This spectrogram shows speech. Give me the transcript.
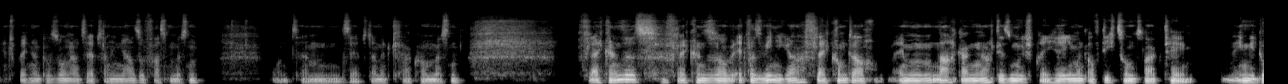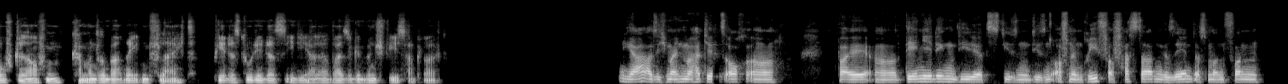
entsprechenden Personen halt selbst an die Nase fassen müssen und ähm, selbst damit klarkommen müssen. Vielleicht können sie es, vielleicht können sie es auch etwas weniger. Vielleicht kommt auch im Nachgang nach diesem Gespräch ja jemand auf dich zu und sagt, hey, irgendwie doof gelaufen, kann man drüber reden vielleicht. Wie hättest du dir das idealerweise gewünscht, wie es abläuft? Ja, also ich meine, man hat jetzt auch äh, bei äh, denjenigen, die jetzt diesen, diesen offenen Brief verfasst haben, gesehen, dass man von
